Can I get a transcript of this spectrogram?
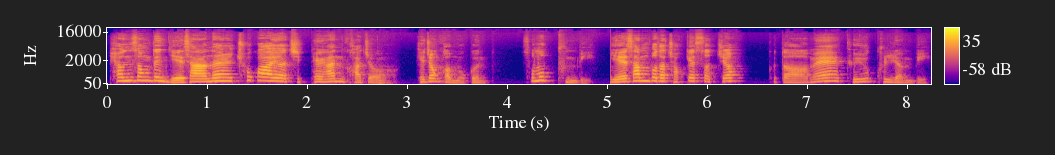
편성된 예산을 초과하여 집행한 과정 개정 과목은 소모품비 예산보다 적게 썼죠? 그 다음에 교육훈련비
